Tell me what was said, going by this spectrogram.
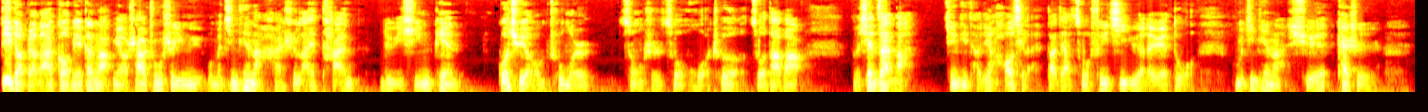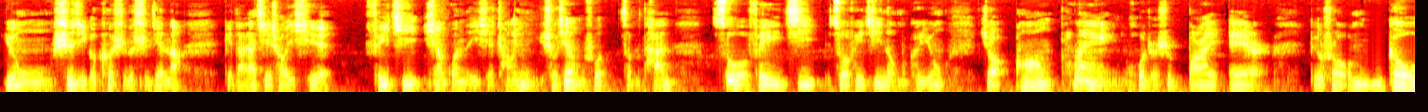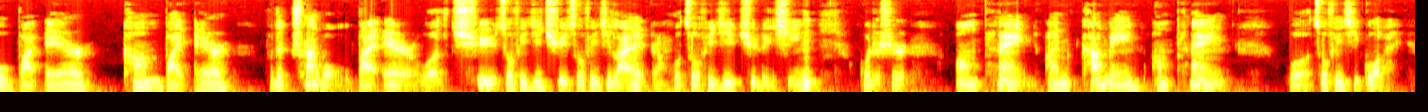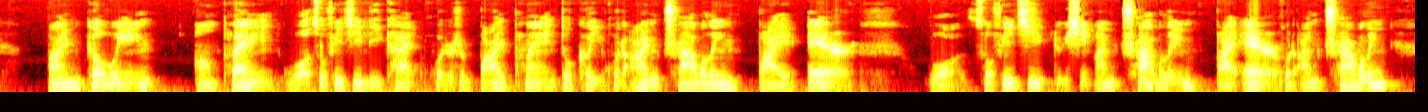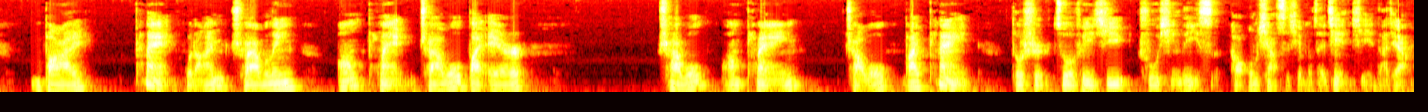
地道表达，告别尴尬，秒杀中式英语。我们今天呢，还是来谈旅行篇。过去啊，我们出门总是坐火车、坐大巴。那么现在呢，经济条件好起来，大家坐飞机越来越多。我们今天呢，学开始用十几个课时的时间呢，给大家介绍一些飞机相关的一些常用语。首先，我们说怎么谈坐飞机。坐飞机呢，我们可以用叫 on plane 或者是 by air。比如说，我们 go by air。Come by air 或者 travel by air，我去坐飞机去，坐飞机来，然后坐飞机去旅行，或者是 on plane，I'm coming on plane，我坐飞机过来，I'm going on plane，我坐飞机离开，或者是 by plane 都可以，或者 I'm traveling by air，我坐飞机旅行，I'm traveling by air，或者 I'm traveling by plane 或者 I'm traveling on plane. Travel by air, travel on plane, travel by plane 都是坐飞机出行的意思。好，我们下次节目再见，谢谢大家。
